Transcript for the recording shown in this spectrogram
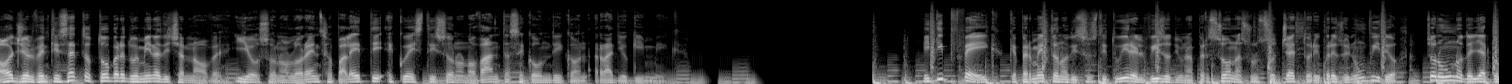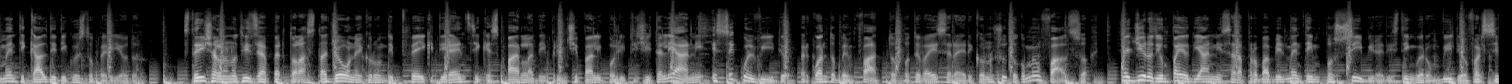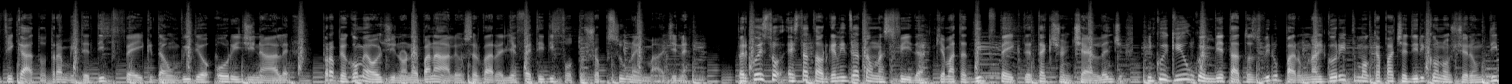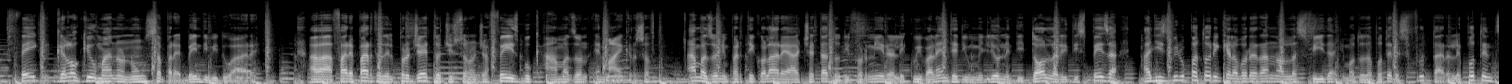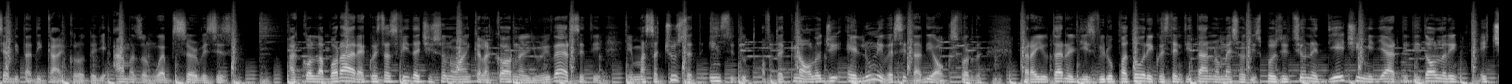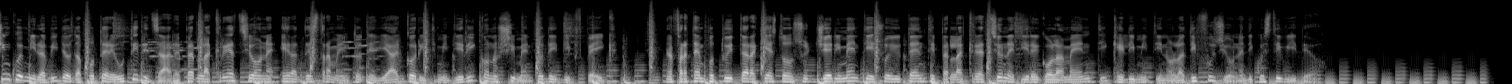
Oggi è il 27 ottobre 2019, io sono Lorenzo Paletti e questi sono 90 secondi con Radio Gimmick. I deepfake, che permettono di sostituire il viso di una persona sul soggetto ripreso in un video, sono uno degli argomenti caldi di questo periodo. Striscia la notizia ha aperto la stagione con un deepfake di Renzi che sparla dei principali politici italiani e se quel video, per quanto ben fatto, poteva essere riconosciuto come un falso, nel giro di un paio di anni sarà probabilmente impossibile distinguere un video falsificato tramite deepfake da un video originale, proprio come oggi non è banale osservare gli effetti di Photoshop su una immagine. Per questo è stata organizzata una sfida chiamata Deepfake Detection Challenge, in cui chiunque è invietato a sviluppare un algoritmo capace di riconoscere un deepfake che l'occhio umano non saprebbe individuare. A fare parte del progetto ci sono già Facebook, Amazon e Microsoft. Amazon in particolare ha accettato di fornire l'equivalente di un milione di dollari di spesa agli sviluppatori che lavoreranno alla sfida in modo da poter sfruttare le potenzialità di calcolo degli Amazon Web Services. A collaborare a questa sfida ci sono anche la Cornell University, il Massachusetts Institute of Technology e l'Università di Oxford. Per aiutare gli sviluppatori queste entità hanno messo a disposizione 10 miliardi di dollari e 5.000 video da poter utilizzare per la creazione e l'addestramento degli algoritmi di riconoscimento dei deepfake. Nel frattempo Twitter ha chiesto suggerimenti ai suoi utenti per la creazione di regolamenti che limitino la diffusione di questi video.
